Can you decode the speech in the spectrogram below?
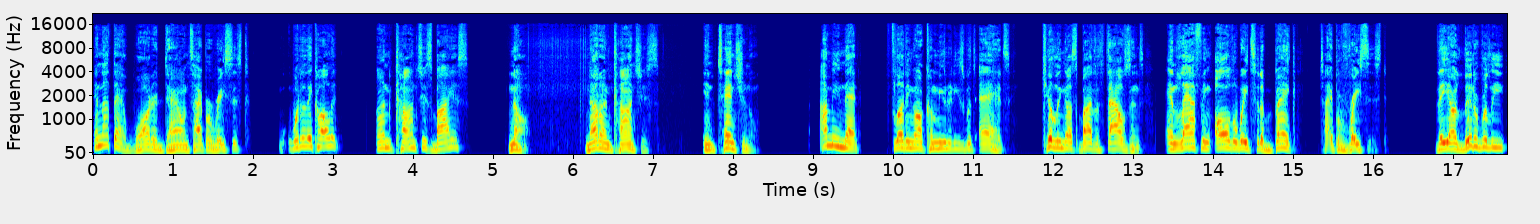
And not that watered down type of racist. What do they call it? Unconscious bias? No, not unconscious. Intentional. I mean that flooding our communities with ads, killing us by the thousands, and laughing all the way to the bank type of racist. They are literally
